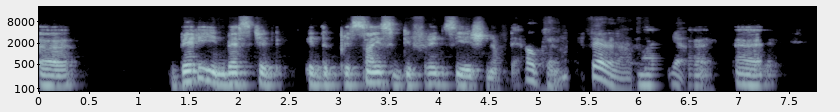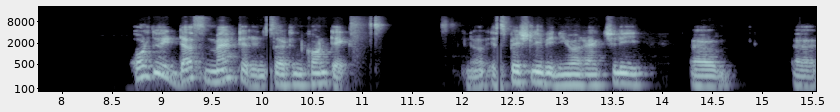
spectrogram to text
uh, very invested in the precise differentiation of them. Okay, fair enough. Uh, yeah. Uh, although it does matter in certain contexts, you know, especially when you are actually um, uh,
